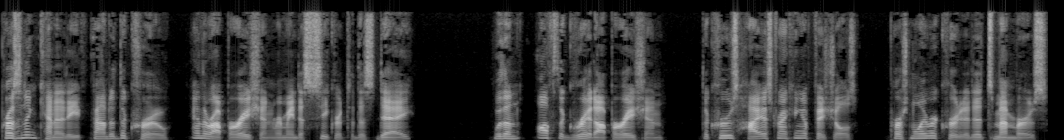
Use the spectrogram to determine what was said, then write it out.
President Kennedy founded the Crew, and their operation remained a secret to this day. With an off the grid operation, the Crew's highest ranking officials personally recruited its members.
